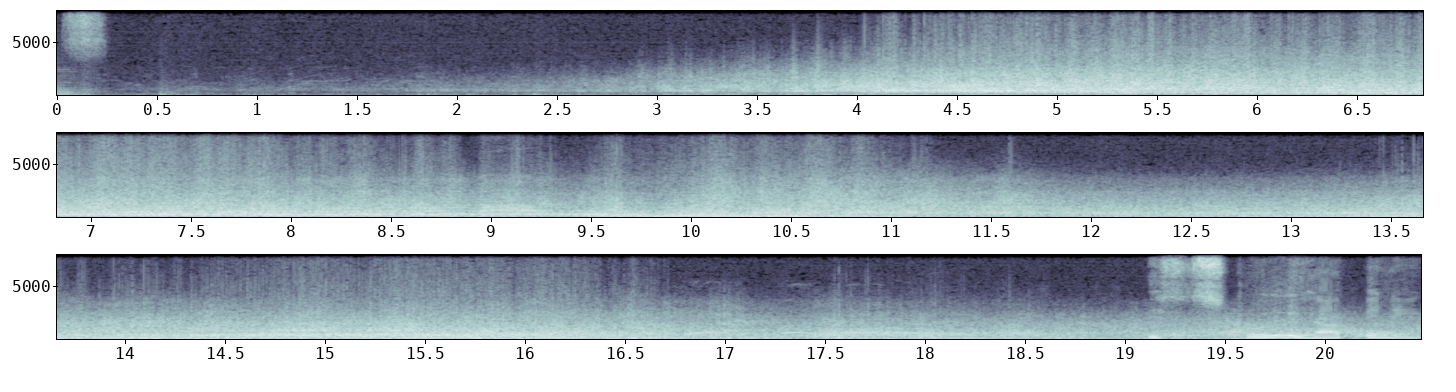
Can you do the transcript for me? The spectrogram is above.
This is truly happening.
